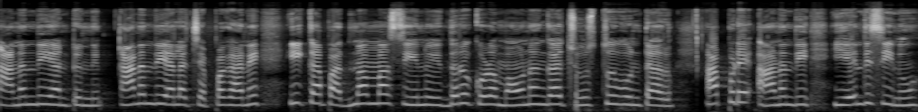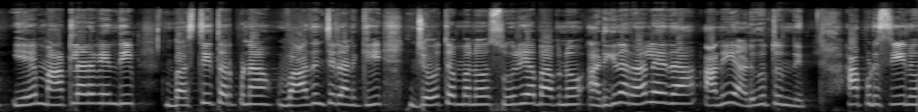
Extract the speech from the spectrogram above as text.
ఆనంది అంటుంది. ఆనంది అలా చెప్పగానే ఇక పద్మమ్మ సీను ఇద్దరు కూడా మౌనంగా చూస్తూ ఉంటారు. అప్పుడే ఆనంది ఏంది సీను ఏం మాట్లాడవేంది? బస్తీ తరపున వాదించడానికి జ్యోతమ్మనో సూర్యబాబునో అడిగినరా లేదా? అని అడుగుతుంది. అప్పుడు సీను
